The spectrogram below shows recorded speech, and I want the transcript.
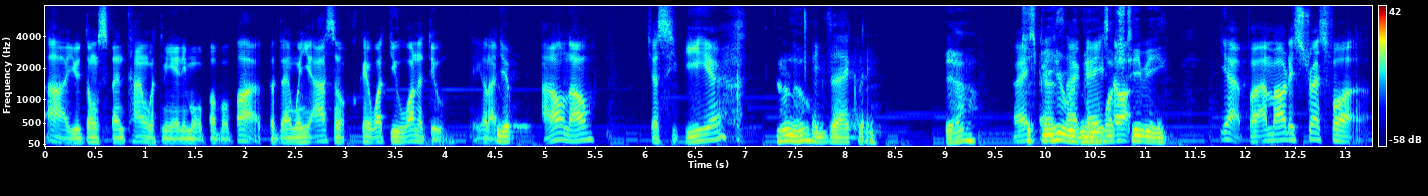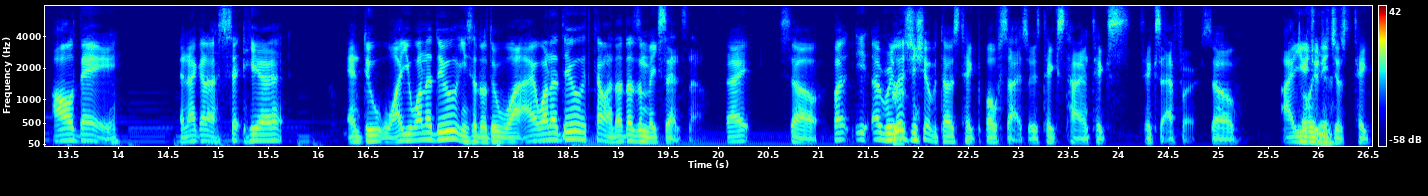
ah, you don't spend time with me anymore, blah blah blah. But then when you ask them, okay, what do you want to do? They're like, Yep, I don't know. Just be here. I don't know. exactly. Yeah. Right? Just be It's here with like, me, okay, watch so- TV. Yeah, but I'm already stressed for all day. And I gotta sit here and do what you wanna do instead of do what I wanna do. Come on, that doesn't make sense now. Right? So but a relationship does take both sides. So it takes time, takes takes effort. So I usually yeah. just take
